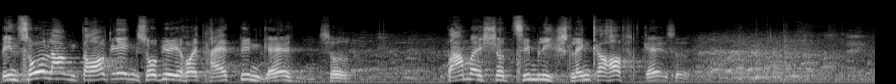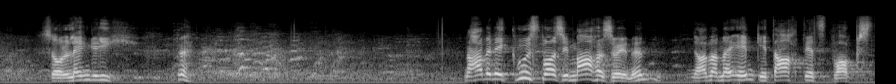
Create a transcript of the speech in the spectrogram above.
Bin so lang da gelegen, so wie ich halt heute bin, gell? So, damals schon ziemlich schlenkerhaft, gell? So, so länglich. Dann habe ich nicht gewusst, was ich machen soll. Ne? Dann habe ich mir eben gedacht, jetzt wächst.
